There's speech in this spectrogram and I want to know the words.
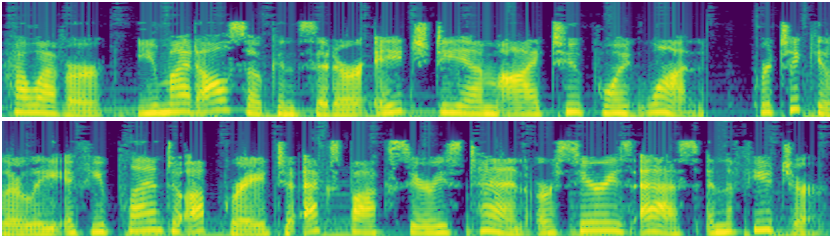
However, you might also consider HDMI 2.1, particularly if you plan to upgrade to Xbox Series 10 or Series S in the future.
